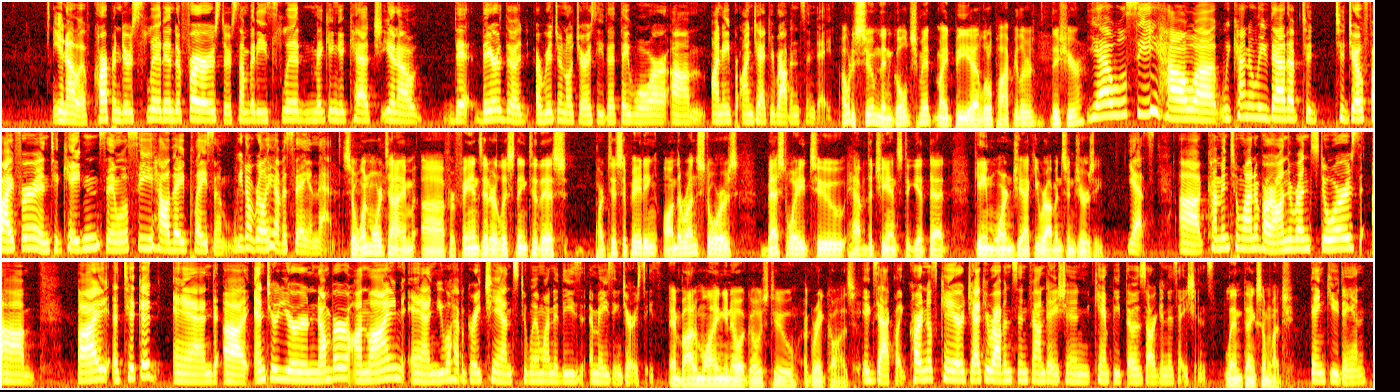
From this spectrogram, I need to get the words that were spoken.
you know, if Carpenter slid into first or somebody slid making a catch, you know, they- they're the original jersey that they wore um, on April on Jackie Robinson Day. I would assume then Goldschmidt might be a little popular this year. Yeah, we'll see how uh, we kind of leave that up to to Joe Pfeiffer and to Cadence, and we'll see how they place them. We don't really have a say in that. So one more time uh, for fans that are listening to this, participating on the run stores, best way to have the chance to get that game worn Jackie Robinson jersey. Yes. Uh, come into one of our on the run stores, um, buy a ticket, and uh, enter your number online, and you will have a great chance to win one of these amazing jerseys. And bottom line, you know, it goes to a great cause. Exactly. Cardinals Care, Jackie Robinson Foundation, can't beat those organizations. Lynn, thanks so much. Thank you, Dan.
